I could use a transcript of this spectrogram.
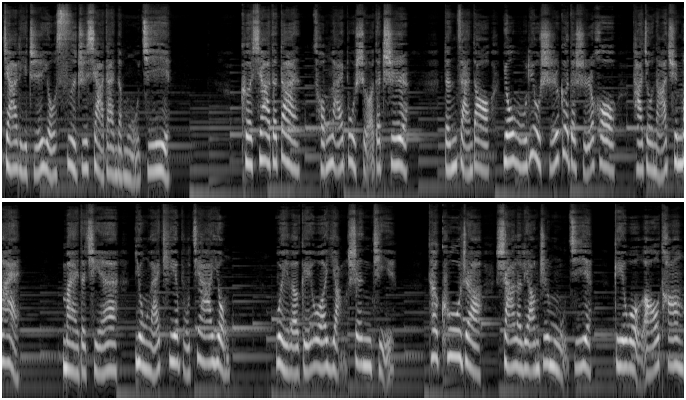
家里只有四只下蛋的母鸡，可下的蛋从来不舍得吃。等攒到有五六十个的时候，他就拿去卖，卖的钱用来贴补家用。为了给我养身体，他哭着杀了两只母鸡，给我熬汤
